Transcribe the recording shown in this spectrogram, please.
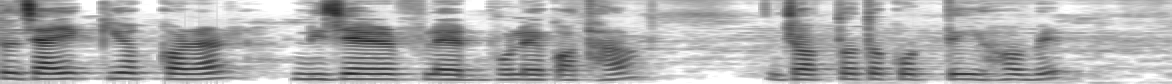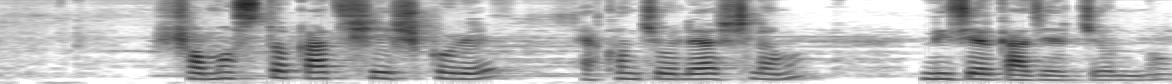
তো যাই কী করার, নিজের ফ্ল্যাট বলে কথা, যত্ন তো করতেই হবে। সমস্ত কাজ শেষ করে এখন চলে আসলাম নিজের কাজের জন্য।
